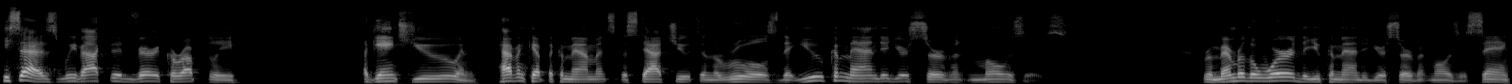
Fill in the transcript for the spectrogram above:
He says, We've acted very corruptly against you and haven't kept the commandments, the statutes, and the rules that you commanded your servant Moses. Remember the word that you commanded your servant Moses, saying,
